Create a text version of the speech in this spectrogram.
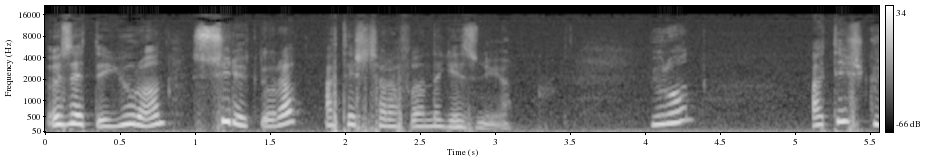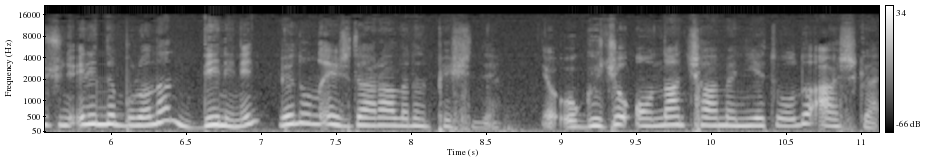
Özetle Euron sürekli olarak ateş taraflarında geziniyor. Euron ateş gücünü elinde bulunan Deni'nin ve onun ejderhalarının peşinde. E, o gücü ondan çalma niyeti olduğu aşikar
